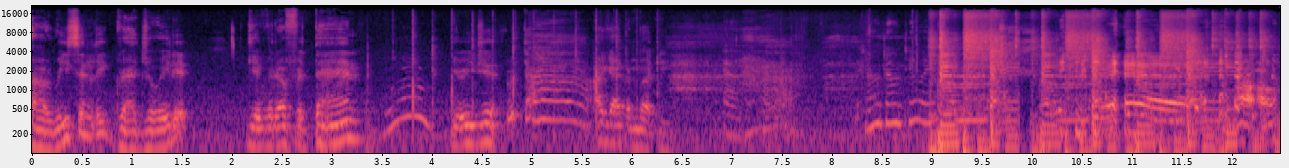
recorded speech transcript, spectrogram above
uh, recently graduated. Give it up for Dan. You're just. I got the button. Uh, no, don't do it. yeah. Uh oh.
